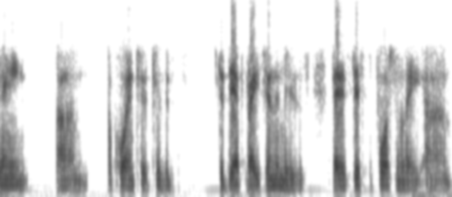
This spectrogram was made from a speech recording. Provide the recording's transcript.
seen, um, according to, to the, the death rates in the news, that is disproportionately um,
